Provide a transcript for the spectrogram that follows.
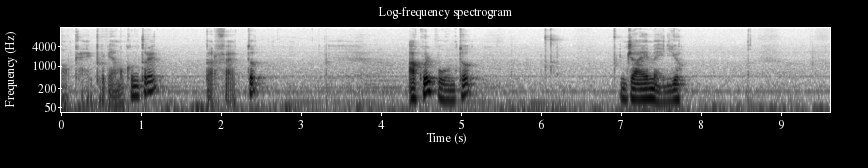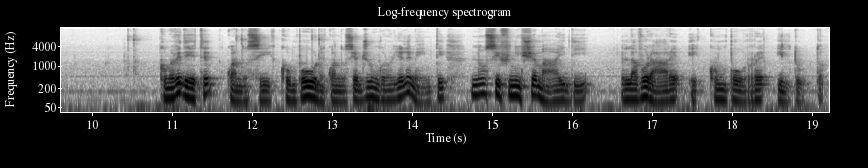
Ok, proviamo con 3, perfetto a quel punto già è meglio. Come vedete, quando si compone, quando si aggiungono gli elementi, non si finisce mai di lavorare e comporre il tutto.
